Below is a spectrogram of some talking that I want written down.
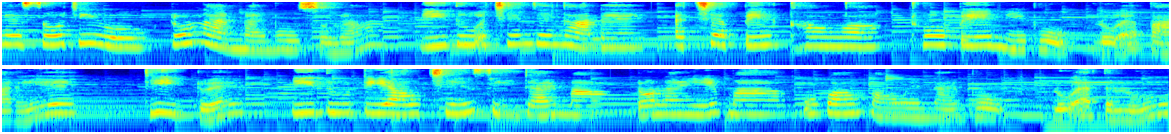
နစ်ဆိုးကြီးကိုတွန်းလှန်နိုင်ဖို့ဆိုတာပြည်သူအချင်းချင်းကလည်းအချက်ပေးခေါင်းကောင်းထိုးပေးနေဖို့လိုအပ်ပါတယ်။ဒီအတွက် ပြည်သူတယောက်ချင်းစီတိုင်းမှာဒေါ်လာရေးမှာပူးပေါင်းပါဝင်နိုင်ဖို့လိုအပ်တယ်လို့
